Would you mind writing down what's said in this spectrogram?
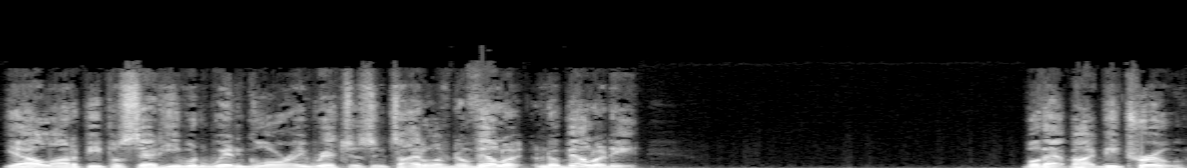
Yeah, a lot of people said he would win glory, riches, and title of nobility. Well, that might be true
